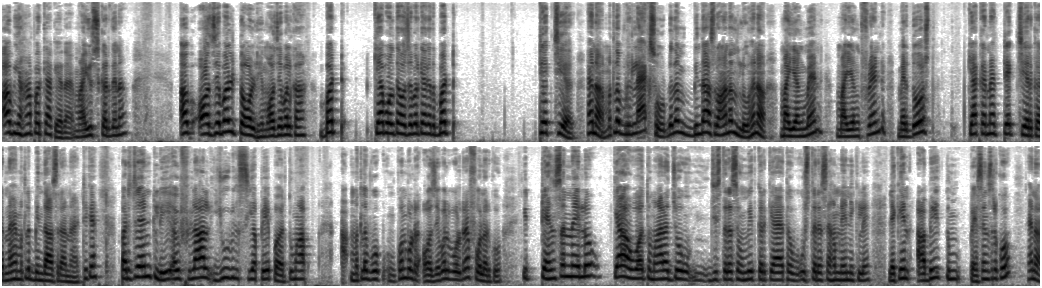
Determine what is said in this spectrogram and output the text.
अब यहाँ पर क्या कह रहा है? मायूस कर देना। अब ऑजेबल टोल्ड हिम ऑजेबल का बट क्या बोलता है ऑजेबल क्या कहता है? बट टेक चेयर है ना? मतलब रिलैक्स हो, एकदम बिंदास रो आनंद लो, है ना? My young man my young friend मेरे दोस्त, क्या करना है? टेक चेयर करना है मतलब बिंदास रहना है, ठीक है? प्रेजेंटली अभी फ़िलहाल you will see a paper तुम आप मतलब वो कौन बोल रहा है? ऑजेबल बोल रहा है फोलर को कि टेंशन नहीं लो, क्या हुआ तुम्हारा जो जिस तरह से उम्मीद करके आया था उस तरह से हम नहीं निकले। लेकिन अभी तुम पेशेंस रखो, है ना?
